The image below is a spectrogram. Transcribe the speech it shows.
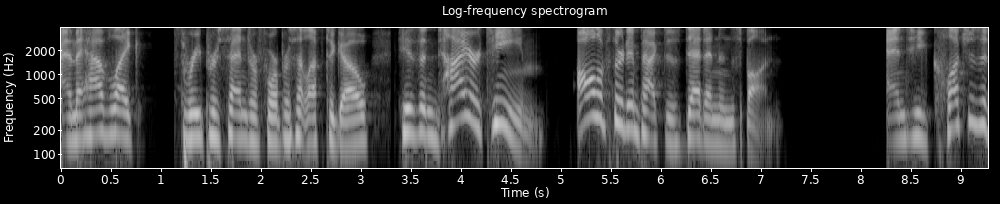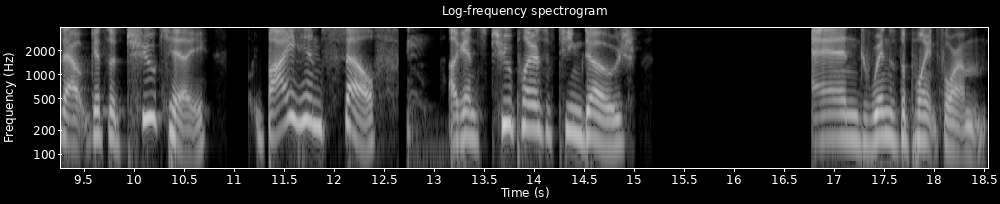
and they have like 3% or 4% left to go. His entire team all of third impact is dead and in spawn. And he clutches it out gets a 2k by himself against two players of team doge and wins the point for him.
